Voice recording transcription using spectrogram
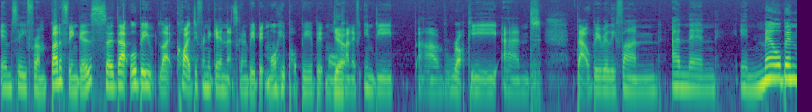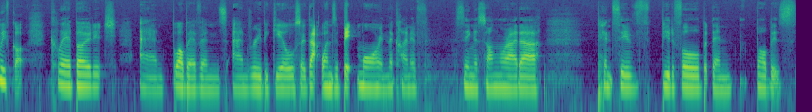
MC from Butterfingers. So that will be like quite different again. That's going to be a bit more hip hoppy, a bit more Yeah. kind of indie, uh, rocky, and that will be really fun. And then in Melbourne, we've got Clare Bowditch and Bob Evans and Ruby Gill. So that one's a bit more in the kind of singer songwriter, pensive, beautiful, but then Bob is,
